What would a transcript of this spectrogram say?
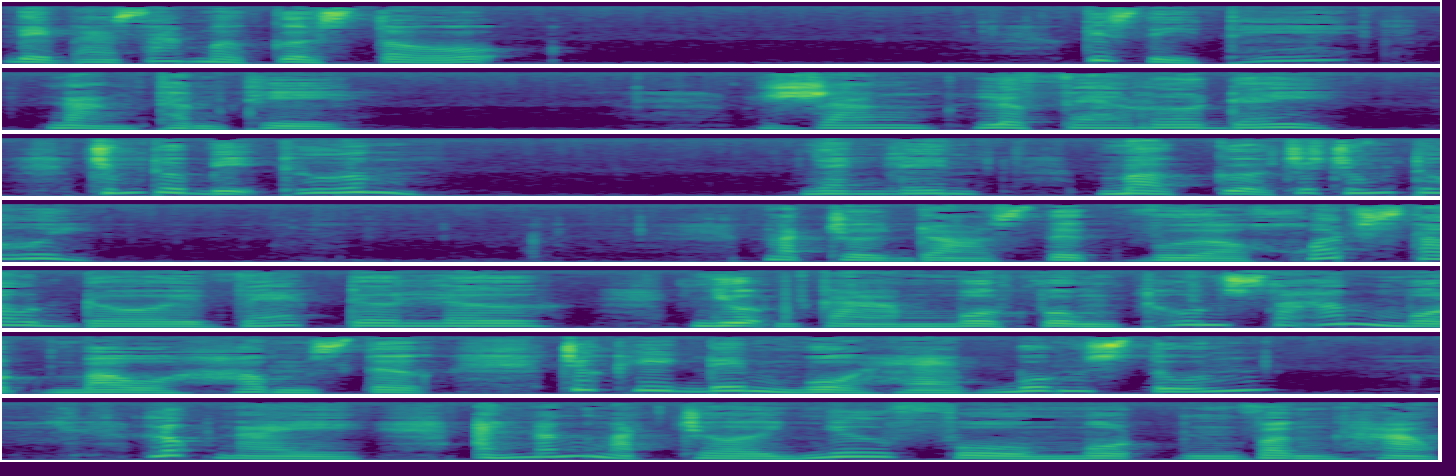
để bà ra mở cửa sổ. Cái gì thế? Nàng thầm thì. Jean Lefebvre đây, chúng tôi bị thương. Nhanh lên, mở cửa cho chúng tôi. Mặt trời đỏ rực vừa khuất sau đồi Vetterler, nhuộm cả một vùng thôn xã một màu hồng rực trước khi đêm mùa hè buông xuống. Lúc này, ánh nắng mặt trời như phủ một vầng hào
